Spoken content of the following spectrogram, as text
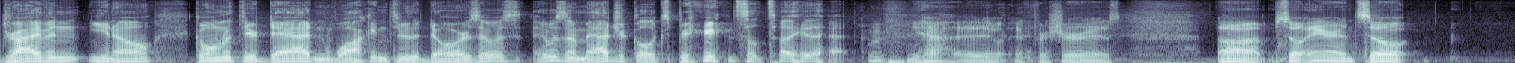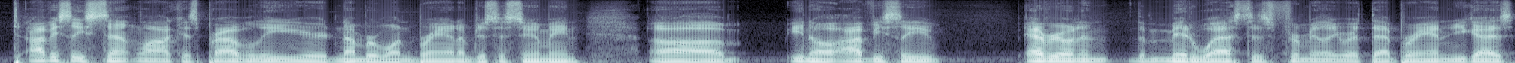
driving. You know, going with your dad and walking through the doors. It was it was a magical experience. I'll tell you that. Yeah, it, it for sure is. Uh, so, Aaron, so obviously Scentlok is probably your number one brand. I'm just assuming. Um, you know, obviously, everyone in the Midwest is familiar with that brand. You guys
